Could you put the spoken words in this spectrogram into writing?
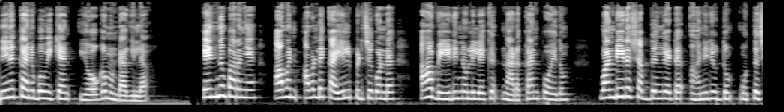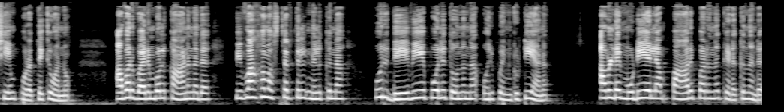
നിനക്ക് അനുഭവിക്കാൻ യോഗമുണ്ടാകില്ല. എന്ന് പറഞ്ഞ് അവൻ അവളുടെ കയ്യിൽ പിടിച്ചുകൊണ്ട് ആ വീടിനുള്ളിലേക്ക് നടക്കാൻ പോയതും വണ്ടിയുടെ ശബ്ദം കേട്ട് അനിരുദ്ധും മുത്തശ്ശിയും പുറത്തേക്ക് വന്നു. അവർ വരുമ്പോൾ കാണുന്നത് വിവാഹ വസ്ത്രത്തിൽ നിൽക്കുന്ന ഒരു ദേവിയെപ്പോലെ തോന്നുന്ന ഒരു പെൺകുട്ടിയാണ്. അവളുടെ മുടിയെല്ലാം പാറിപ്പറന്ന് കിടക്കുന്നുണ്ട്.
